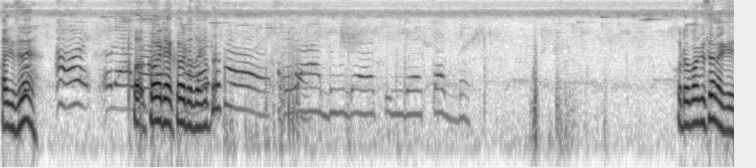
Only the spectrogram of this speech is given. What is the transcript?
পাকিছে? কয়টা কয়টা দেখো তো? ওটা পাকিছে নাকি?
